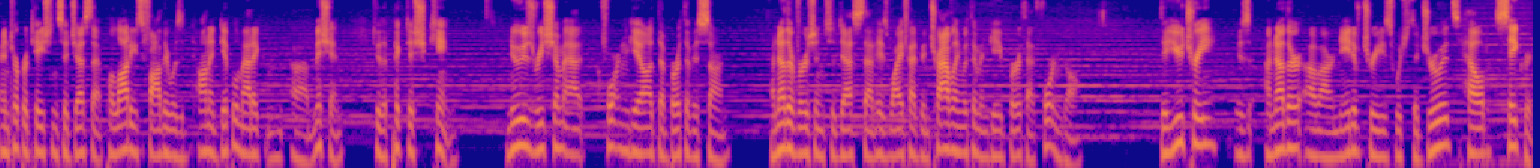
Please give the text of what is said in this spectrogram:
interpretations suggest that Pilate's father was on a diplomatic uh, mission to the Pictish king. News reached him at Fortingall at the birth of his son. Another version suggests that his wife had been traveling with him and gave birth at Fortingall. The yew tree is another of our native trees which the Druids held sacred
